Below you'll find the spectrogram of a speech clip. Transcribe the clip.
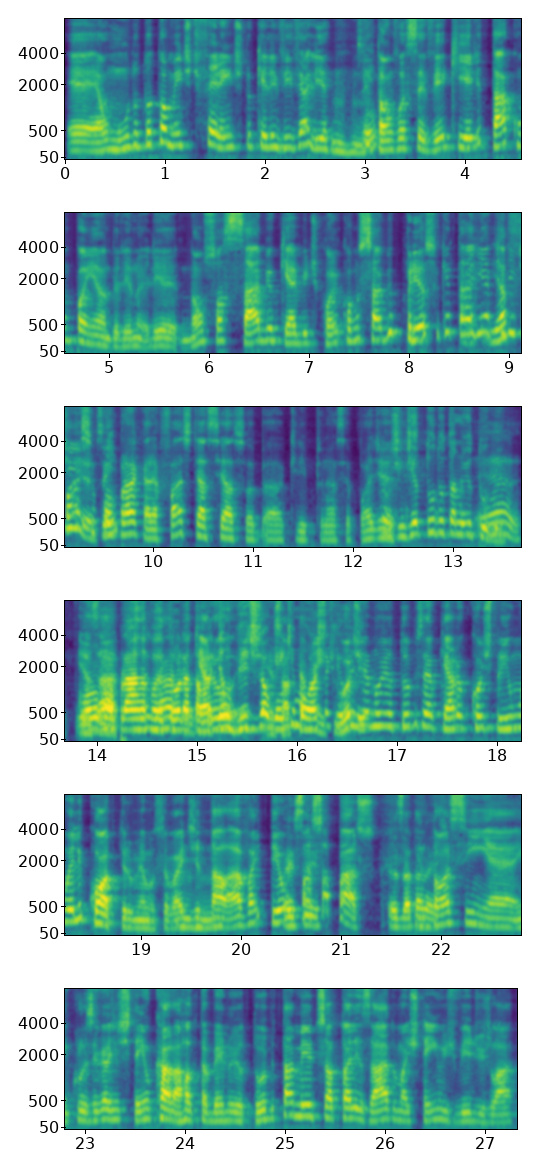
é, é um mundo totalmente diferente do que ele vive ali. Uhum. Então você vê que ele tá acompanhando, ele, não- ele não só sabe o que é Bitcoin, como sabe o preço que tá ali e é aquele fácil dia. comprar, cara. É fácil ter acesso a, a cripto, né? Você pode. Hoje em dia tudo tá no YouTube. É, Como exato, comprar na corretora, tá, vai Quero- ter um vídeo de alguém que mostra exatamente. aquilo Hoje ali. no YouTube eu quero construir um helicóptero mesmo. Você vai digitar lá, vai ter o aí. passo a passo. Exatamente. Então, assim, é, inclusive a gente tem o canal também no YouTube, tá meio desatualizado, mas tem os vídeos lá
